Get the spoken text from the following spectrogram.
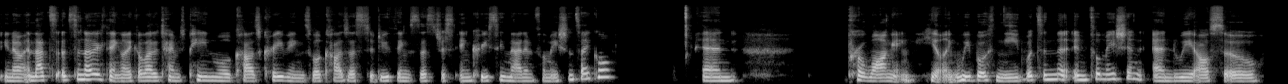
you know and that's that's another thing like a lot of times pain will cause cravings will cause us to do things that's just increasing that inflammation cycle and prolonging healing. We both need what's in the inflammation and we also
